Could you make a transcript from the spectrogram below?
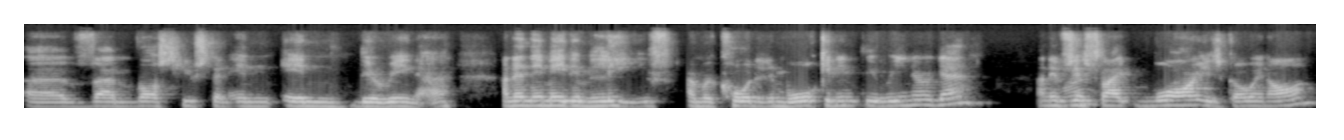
of um, Ross Houston in in the arena, and then they made him leave and recorded him walking into the arena again. and it was What? just like, what is going on?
